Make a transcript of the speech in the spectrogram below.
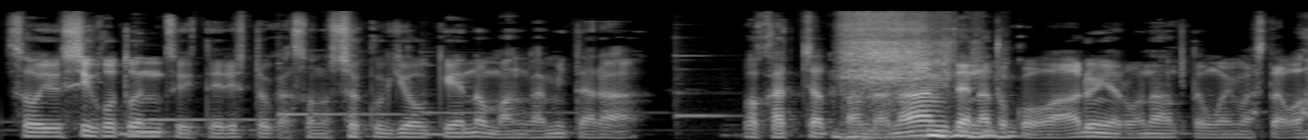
そういう仕事についてる人がその職業系の漫画見たら、分かっちゃったんだな、みたいなとこはあるんやろうなって思いましたわ。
